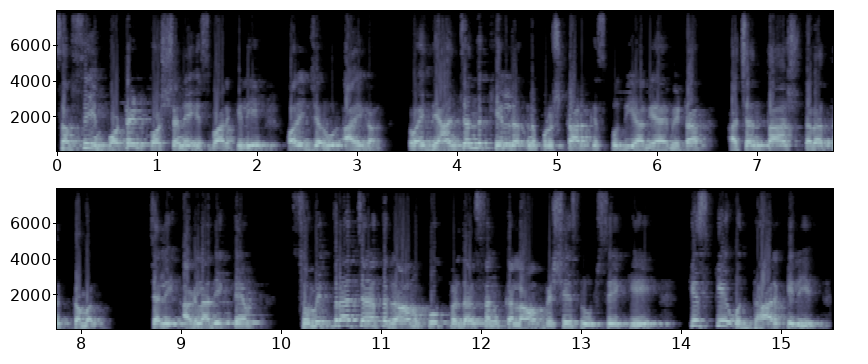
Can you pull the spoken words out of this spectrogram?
सबसे इंपॉर्टेंट क्वेश्चन है इस बार के लिए और ये ज़रूर आएगा। तो भाई, ध्यानचंद खेल रत्न पुरस्कार किसको दिया गया है बेटा? अचंता शरत कमल। चलिए, अगला देखते हैं सुमित्रा चरत राम को प्रदर्शन कलाओं विशेष रूप से के किसके उद्धार के लिए?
